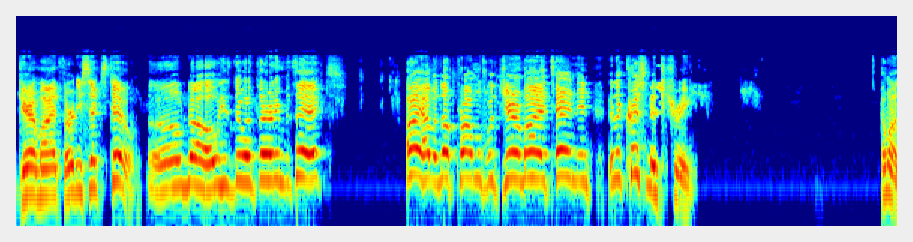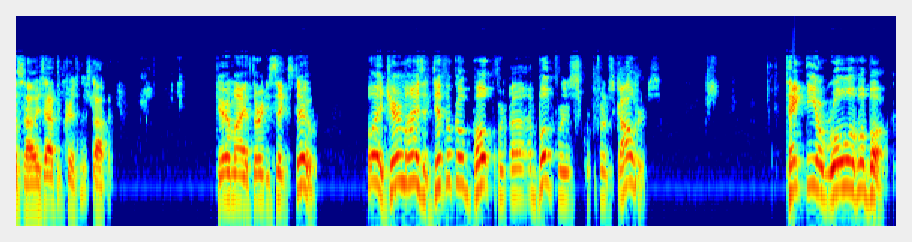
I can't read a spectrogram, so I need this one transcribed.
Jeremiah 36, 2. Oh no, he's doing 36. I have enough problems with Jeremiah 10 in, in the Christmas tree. Come on, Sally. It's after Christmas. Stop it. Jeremiah 36, 2. Boy, Jeremiah is a difficult book for, uh, book for, for scholars. Take thee a roll of a book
